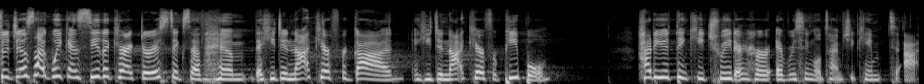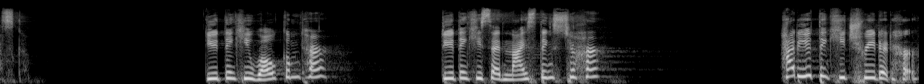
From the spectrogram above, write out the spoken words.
So, just like we can see the characteristics of him that he did not care for God and he did not care for people, how do you think he treated her every single time she came to ask? Do you think he welcomed her? Do you think he said nice things to her? How do you think he treated her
